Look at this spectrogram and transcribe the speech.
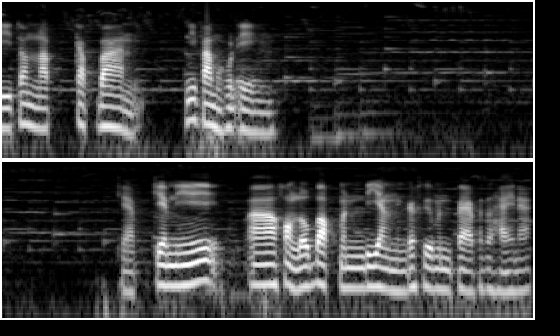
ดีต้อนรับกลับบ้าน นี่ฟาร์มของคุณเอง ครับเกมนี้อของโรบอกมันดีอย่างหนึ่งก็คือมันแปลภาษาไทยนะ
